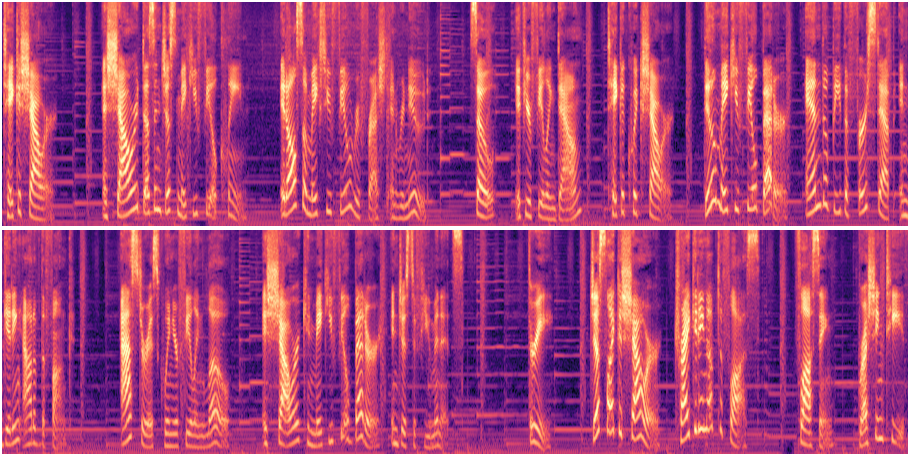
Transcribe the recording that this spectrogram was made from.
Take a shower. A shower doesn't just make you feel clean, it also makes you feel refreshed and renewed. So, if you're feeling down, take a quick shower. It'll make you feel better, and they'll be the first step in getting out of the funk. Asterisk when you're feeling low, a shower can make you feel better in just a few minutes. 3. Just like a shower, try getting up to floss. Flossing, brushing teeth,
